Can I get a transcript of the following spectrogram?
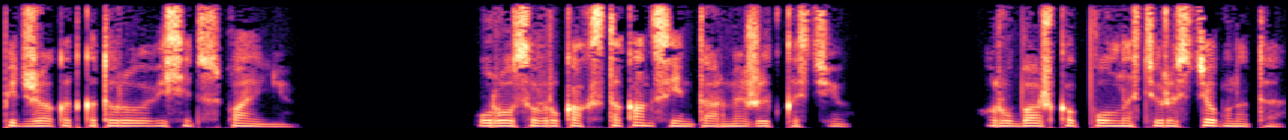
пиджак от которого висит в спальне. У Роса в руках стакан с янтарной жидкостью, Рубашка полностью расстегнута,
